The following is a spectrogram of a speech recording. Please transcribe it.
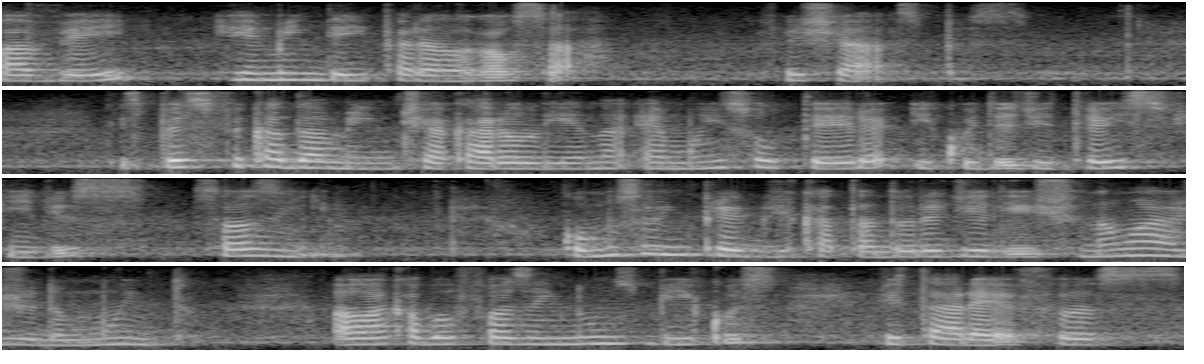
lavei e remendei para ela calçar. Fecha aspas. Especificadamente, a Carolina é mãe solteira e cuida de três filhos, sozinha. Como seu emprego de catadora de lixo não a ajuda muito, ela acabou fazendo uns bicos de tarefas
